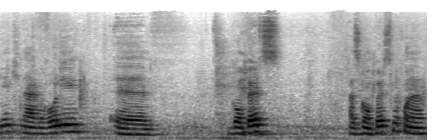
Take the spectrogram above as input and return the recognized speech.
یک نقل قولی گومپرس از گومپرس می‌خونم.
